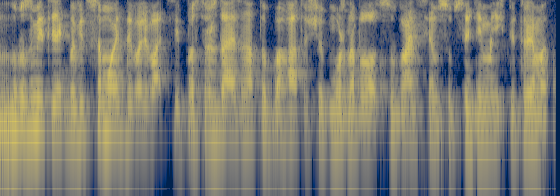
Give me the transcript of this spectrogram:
Ну розумієте, якби від самої девальвації постраждає занадто багато, щоб можна було субвенціям, субсидіями їх підтримати.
